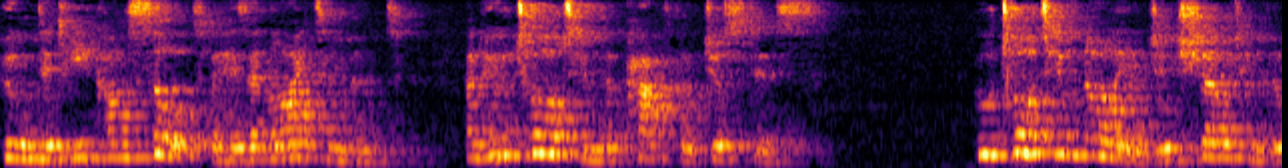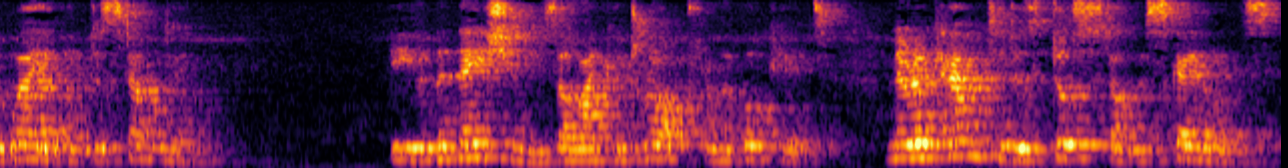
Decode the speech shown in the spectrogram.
Whom did he consult for his enlightenment, and who taught him the path of justice? Who taught him knowledge and showed him the way of understanding? Even the nations are like a drop from a bucket, and are accounted as dust on the scales.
